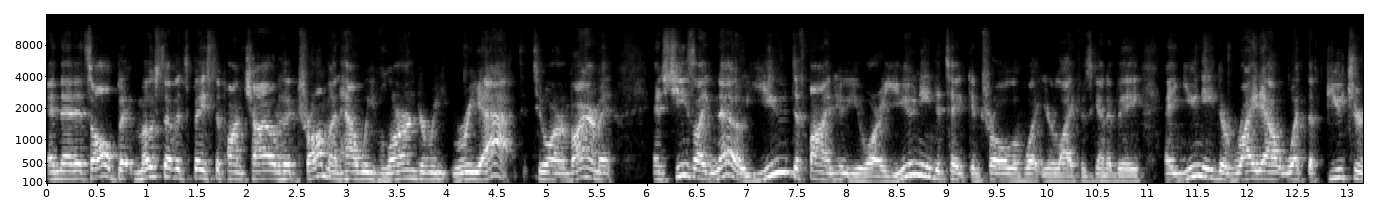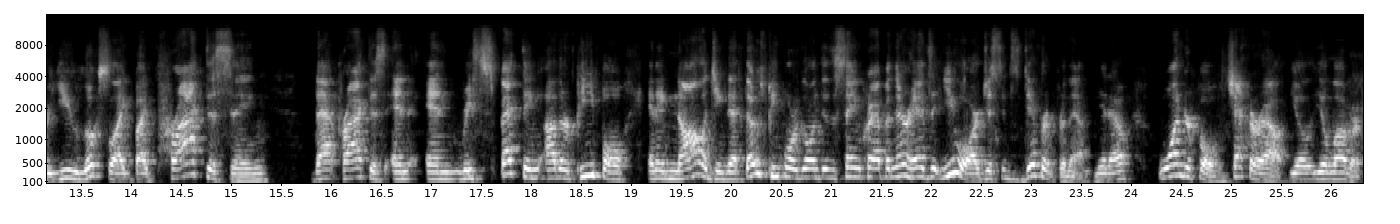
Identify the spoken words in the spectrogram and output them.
And then it's all but most of it's based upon childhood trauma and how we've learned to re- react to our environment and she's like, no, you define who you are. You need to take control of what your life is going to be. And you need to write out what the future you looks like by practicing that practice and and respecting other people and acknowledging that those people are going through the same crap in their heads that you are just it's different for them you know? Wonderful. Check her out. You'll you'll love her.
